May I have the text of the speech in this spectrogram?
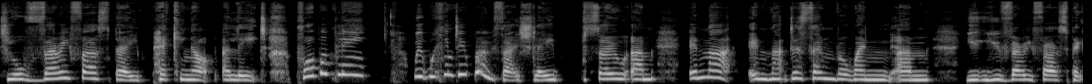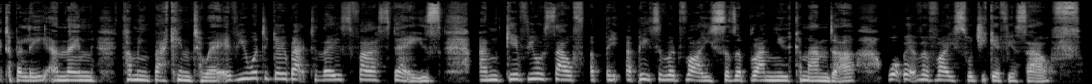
to your very first day picking up Elite, probably we, we can do both actually. so um in that in that December when um you you very first picked up Elite and then coming back into it, if you were to go back to those first days and give yourself a, a piece of advice as a brand new commander, what bit of advice would you give yourself?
